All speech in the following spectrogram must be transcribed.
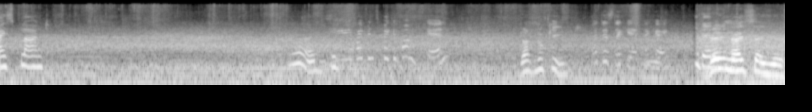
Nice plant. Oh. Are you hoping to pick a pumpkin? Just looking. I'm just looking. Okay. Very nice I use.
